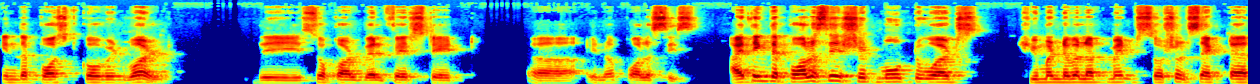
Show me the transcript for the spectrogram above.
in the post-COVID world? The so-called welfare state, uh, you know, policies. I think the policies should move towards human development, social sector,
